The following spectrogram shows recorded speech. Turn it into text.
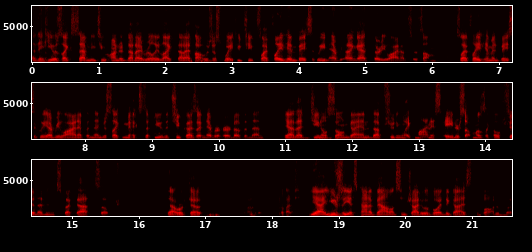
I think he was like 7,200 that I really liked that I thought was just way too cheap. So I played him basically in every, I think I had 30 lineups or something. So I played him in basically every lineup and then just like mixed a few of the cheap guys I'd never heard of. And then, yeah, that Geno Sohn guy ended up shooting like minus eight or something. I was like, oh shit, I didn't expect that. So that worked out. But yeah, usually it's kind of balanced and try to avoid the guys at the bottom. But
